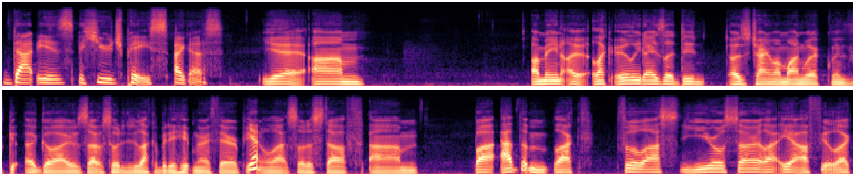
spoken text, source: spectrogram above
that is a huge piece? I guess. Yeah. Um. I mean, I, like early days, I did. I was training my mind work with a guy who was like, sort of did like a bit of hypnotherapy Yep. and all that sort of stuff. Um, but at the like for the last year or so, like yeah, I feel like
